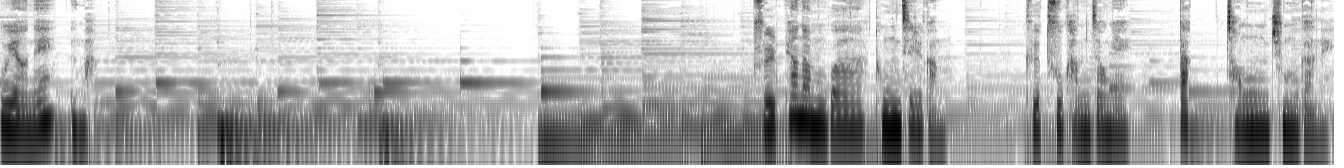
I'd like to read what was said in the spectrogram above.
우연의 음악 불편함과 동질감 그 두 감정의 딱 정중간에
